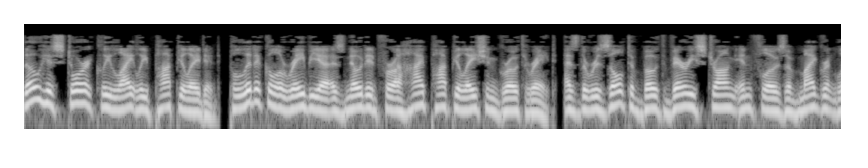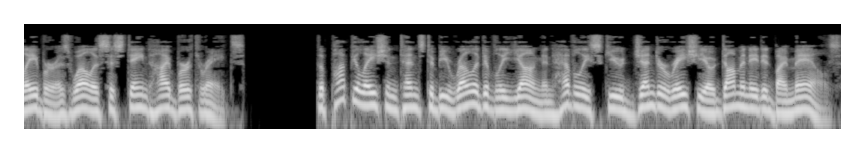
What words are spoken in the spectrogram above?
Though historically lightly populated, political Arabia is noted for a high population growth rate, as the result of both very strong inflows of migrant labor as well as sustained high birth rates. The population tends to be relatively young and heavily skewed gender ratio dominated by males.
